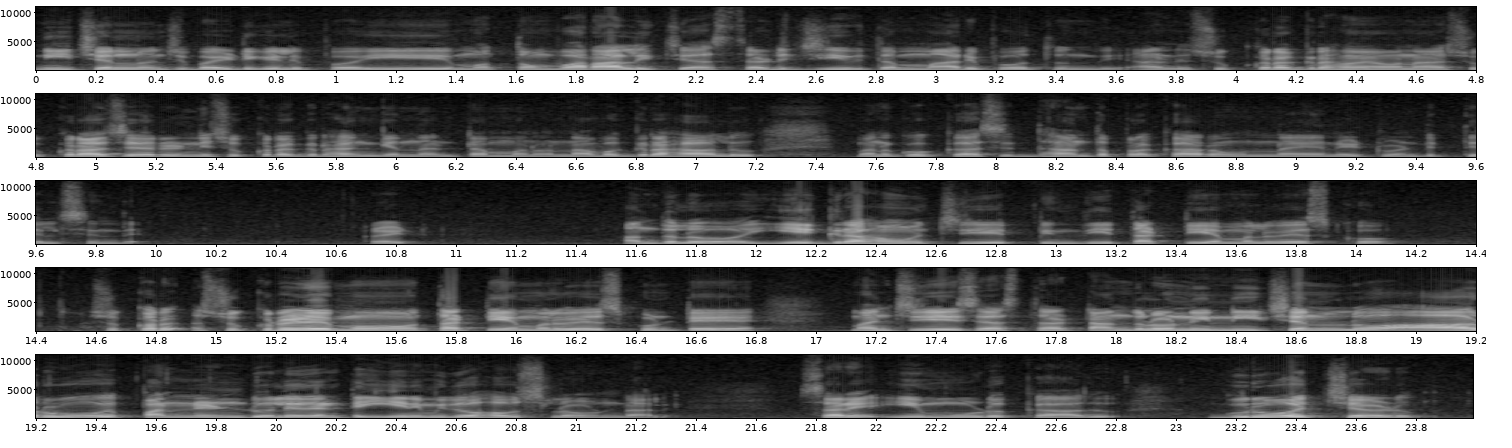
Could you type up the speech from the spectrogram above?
నీచల నుంచి బయటికి వెళ్ళిపోయి మొత్తం వరాలు ఇచ్చేస్తాడు జీవితం మారిపోతుంది. అని శుక్రగ్రహం ఏమైనా శుక్రాచార్యుని శుక్రగ్రహం కింద అంటాం మనం. నవగ్రహాలు మనకు ఒక సిద్ధాంత ప్రకారం ఉన్నాయనేటువంటిది తెలిసిందే. రైట్? అందులో ఏ గ్రహం వచ్చి చెప్పింది? థర్టీ ఎంఎల్ వేసుకో. శుక్ర శుక్రుడేమో థర్టీ ఎంఎల్ వేసుకుంటే మంచి చేసేస్తాడట. అందులో నీ నీచంలో ఆరు పన్నెండు లేదంటే ఎనిమిదో హౌస్లో ఉండాలి. సరే ఈ మూడు కాదు. గురువు వచ్చాడు.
